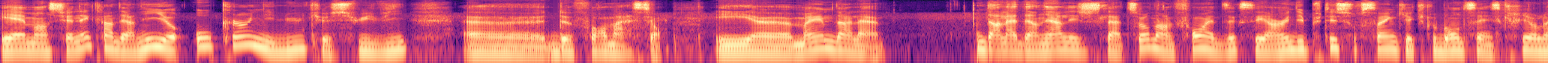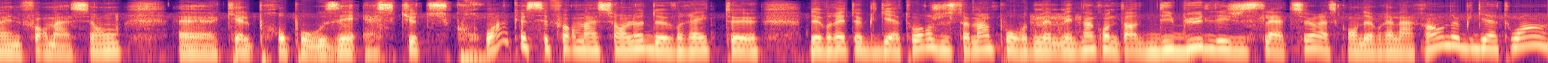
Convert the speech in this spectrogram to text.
Et elle mentionnait que l'an dernier, il y a aucun élu qui a suivi euh, de formation. Et euh, même dans la dans la dernière législature, dans le fond, elle dit que c'est un député sur cinq qui a cru bon de s'inscrire à une formation euh, qu'elle proposait. Est-ce que tu crois que ces formations-là devraient être devraient être obligatoires justement pour maintenant qu'on est en début de législature, est-ce qu'on devrait la rendre obligatoire?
